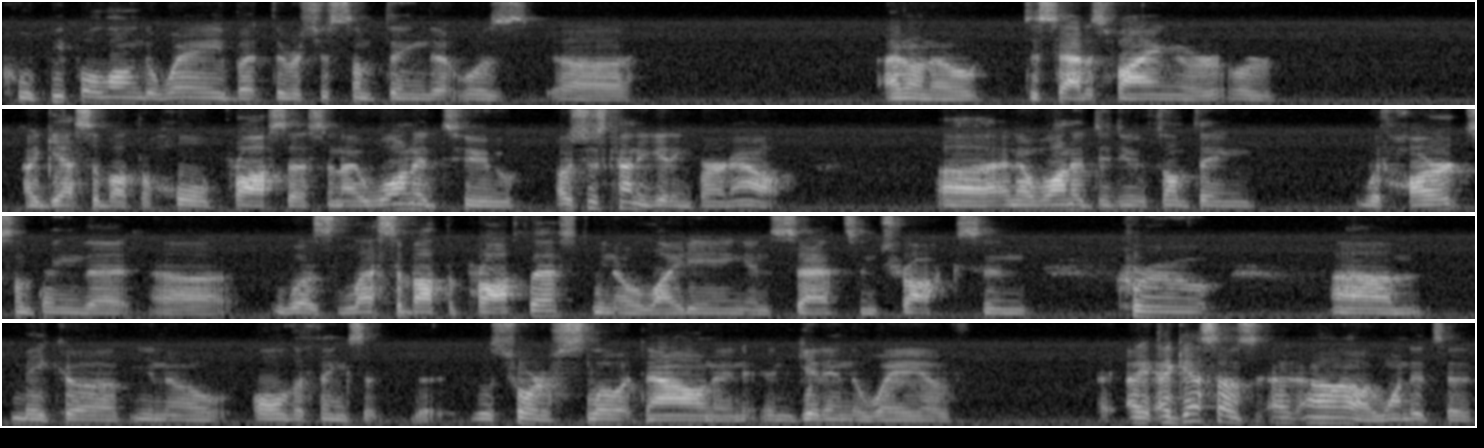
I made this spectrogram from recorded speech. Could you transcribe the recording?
cool people along the way, but there was just something that was, uh, I don't know, dissatisfying or, or I guess about the whole process. And I wanted to, I was just kind of getting burnt out. Uh, and I wanted to do something with heart, something that uh, was less about the process, you know, lighting and sets and trucks and crew, um, makeup, you know, all the things that, that will sort of slow it down and, and get in the way of. I, I guess I was, I don't know, I wanted to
